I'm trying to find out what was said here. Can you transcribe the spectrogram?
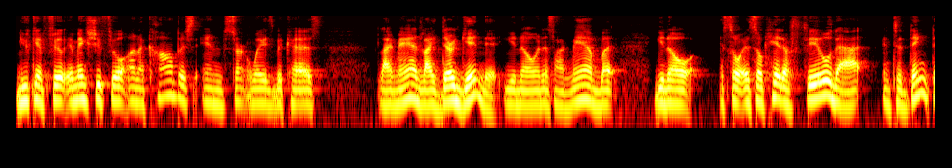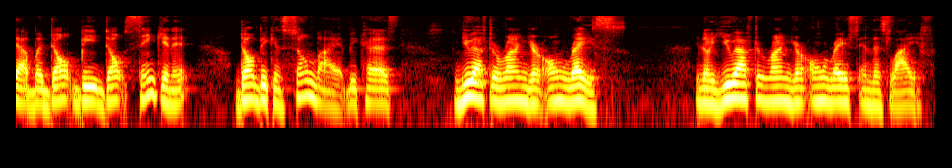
you can feel it makes you feel unaccomplished in certain ways because like man, like they're getting it, you know, and it's like, man, but you know, So it's okay to feel that and to think that, but don't be don't sink in it. Don't be consumed by it because you have to run your own race. You know, you have to run your own race in this life.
